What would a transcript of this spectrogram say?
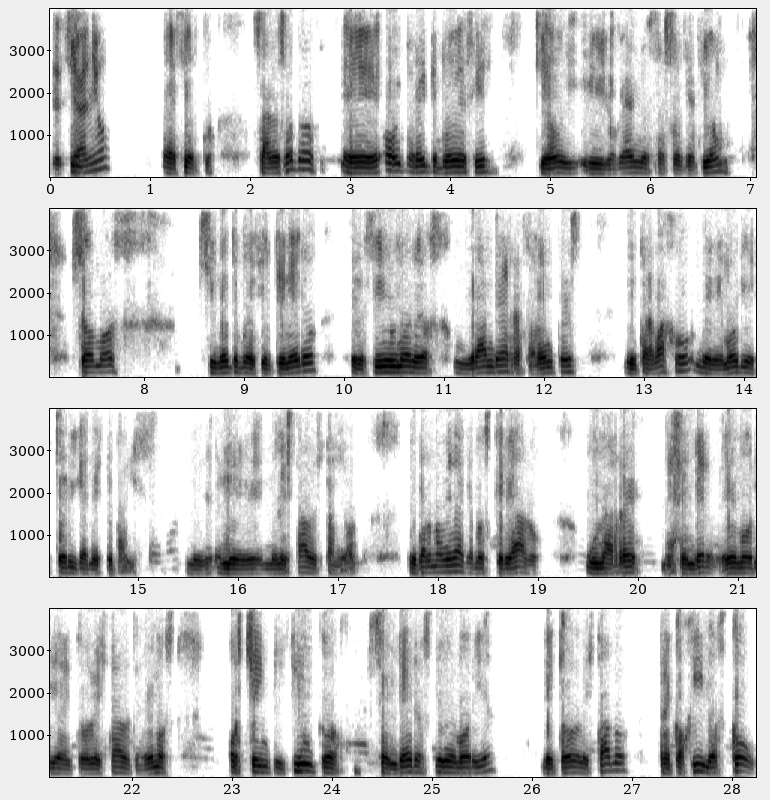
de este año? es cierto. O sea, nosotros eh, hoy por hoy te puedo decir que hoy, y lo que es nuestra asociación, somos, si no te puedo decir primero, pero sí uno de los grandes referentes de trabajo de memoria histórica en este país, en el Estado español. De tal manera que hemos creado una red de senderos de memoria de todo el Estado. Tenemos 85 senderos de memoria de todo el Estado recogidos con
